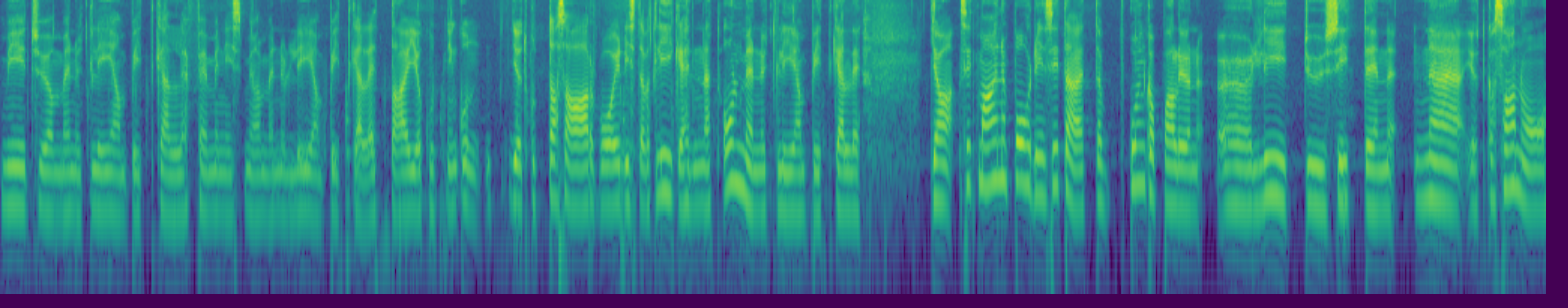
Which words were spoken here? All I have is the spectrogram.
MeToo on mennyt liian pitkälle, feminismi on mennyt liian pitkälle tai joku, niin kuin, jotkut tasa-arvoa edistävät liikehdinnät on mennyt liian pitkälle. Ja sitten mä aina pohdin sitä, että kuinka paljon ö, liittyy sitten nämä, jotka sanoo,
